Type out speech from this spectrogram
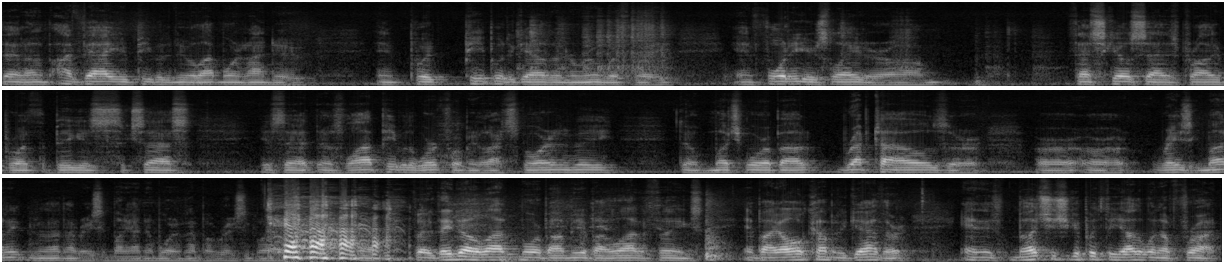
that um, I valued people that knew a lot more than I knew, and put people together in a room with me. And 40 years later, um, that skill set has probably brought the biggest success. Is that there's a lot of people that work for me that are smarter than me, know much more about reptiles or or, or raising money. No, not raising money. I know more than them about raising money. Uh, but they know a lot more about me about a lot of things. And by all coming together, and as much as you can put the other one up front,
